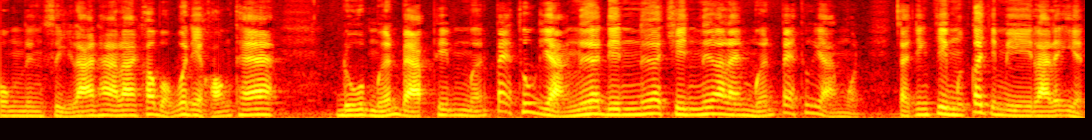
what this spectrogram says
องค์หนึ่งสี่ล้านห้าล้านเขาบอกว่าเนี่ยของแท้ดูเหมือนแบบพิมพ์เหมือนเป๊ะทุกอย่างเนื้อดินเนื้อชิ้นเนื้ออะไรเหมือนเป๊ะทุกอย่างหมด แต่จริง ๆ มันก็จะมีรายละเอียด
